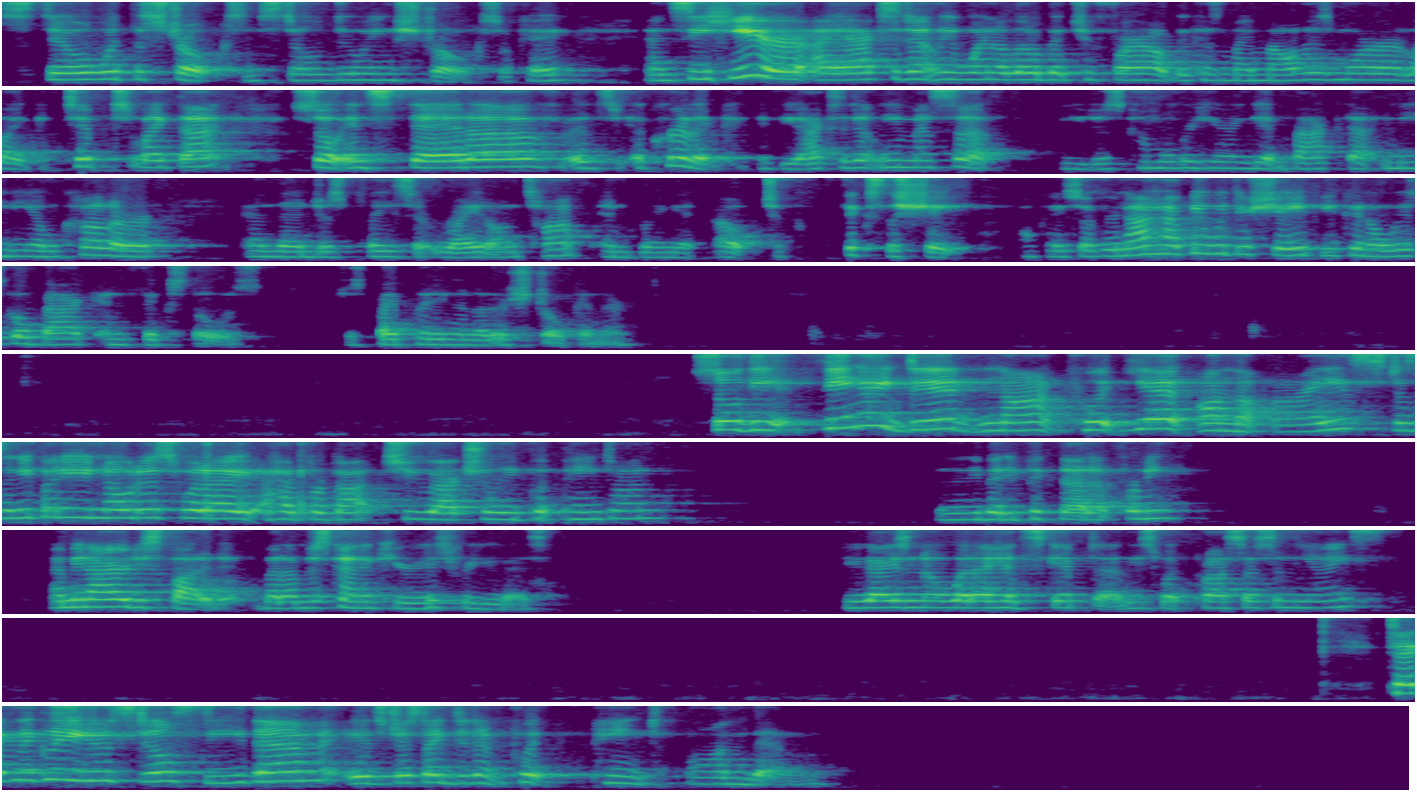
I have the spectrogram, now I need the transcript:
Still with the strokes. I'm still doing strokes, okay? And see here, I accidentally went a little bit too far out because my mouth is more like tipped like that. So instead of, it's acrylic, if you accidentally mess up, you just come over here and get back that medium color and then just place it right on top and bring it out to fix the shape. Okay, so if you're not happy with your shape, you can always go back and fix those just by putting another stroke in there. So the thing I did not put yet on the eyes, does anybody notice what I had forgot to actually put paint on? Did anybody pick that up for me? I mean, I already spotted it, but I'm just kind of curious for you guys. You guys know what I had skipped, at least what process in the eyes? Technically, you still see them. It's just I didn't put paint on them.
